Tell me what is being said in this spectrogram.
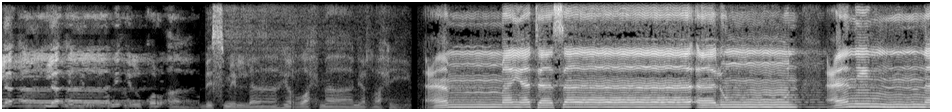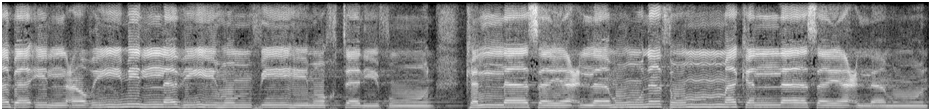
لآن القرآن. ب س م الله الرحمن الرحيم عم يتساءلون عن النبأ العظيم الذي هم فيه مختلفون. كلا سيعلمون ثم كلا سيعلمون.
